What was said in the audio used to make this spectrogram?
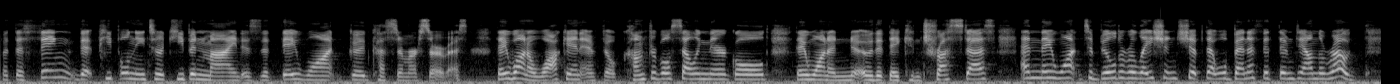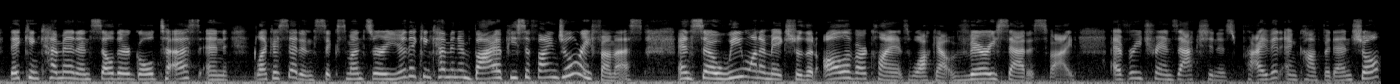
but the thing that people need to keep in mind is that they want good customer service. They want to walk in and feel comfortable selling their gold. They want to know that they can trust us, and they want to build a relationship that will benefit them down the road. They can come in and sell their gold to us, and like I said, in six months or a year, they can come in and buy a piece of fine jewelry from us. And so we want to make sure that all of our clients walk out very satisfied. Every transaction is private and confidential confidential.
